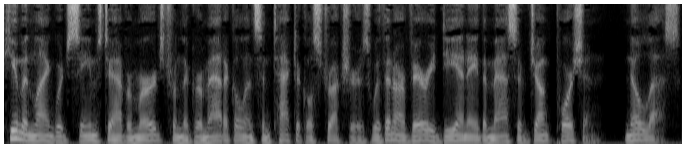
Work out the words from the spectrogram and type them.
Human language seems to have emerged from the grammatical and syntactical structures within our very DNA, the massive junk portion, no less.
